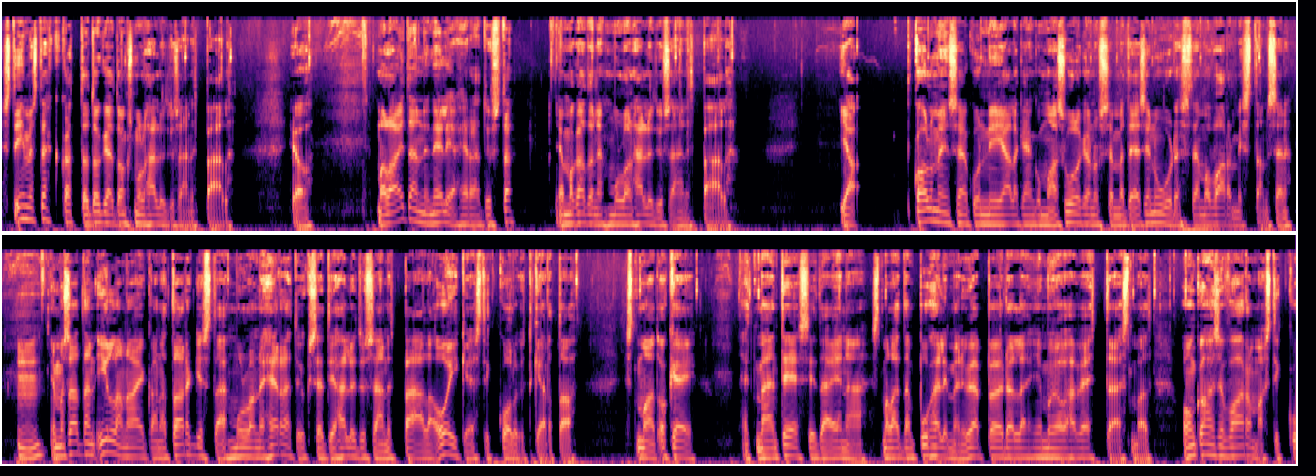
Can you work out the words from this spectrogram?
Sitten ihmiset ehkä katsoo toki, että onko mulla hälytysäänet päällä. Joo. Mä laitan ne neljä herätystä ja mä katson, että mulla on hälytysäänet päällä. Ja kolmen sekunnin jälkeen, kun mä oon sulkenut sen, mä teen sen uudestaan ja mä varmistan sen. Mm. Ja mä saatan illan aikana tarkistaa, että mulla on ne herätykset ja hälytysäänet päällä oikeasti 30 kertaa. Sitten mä oon, että okei, okay, että mä en tee sitä enää. Sitten mä laitan puhelimen yöpöydälle ja mä vähän vettä. Ja sitten mä että onkohan se varmasti 6.50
